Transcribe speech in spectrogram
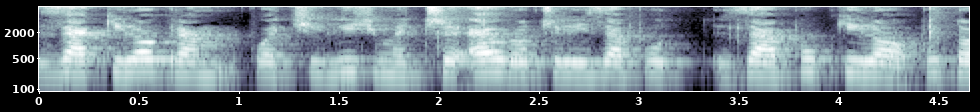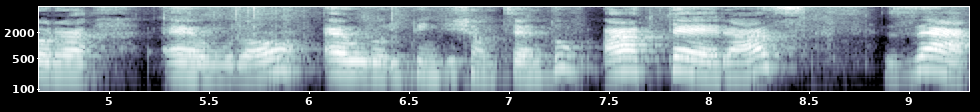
za kilogram płaciliśmy 3 euro, czyli za pół, za pół kilo, półtora euro, euro i 50 centów, a teraz za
